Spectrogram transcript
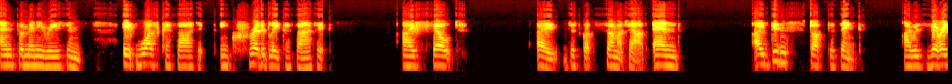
and for many reasons. It was cathartic, incredibly cathartic. I felt I just got so much out, and I didn't stop to think. I was very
